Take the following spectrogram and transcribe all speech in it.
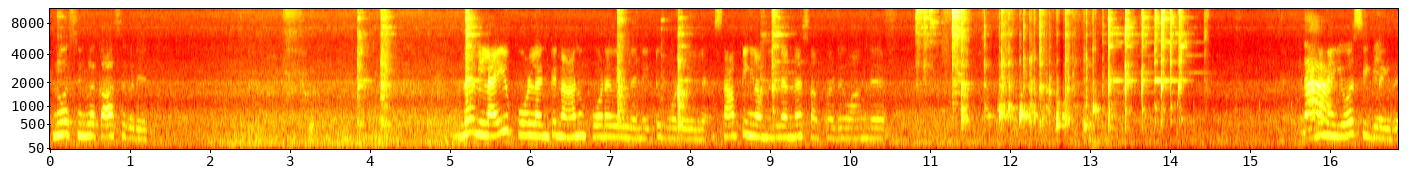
இன்னொரு சிம்மில் காசு கிடையாது. லைவ் போடலன்ட்டு நானும் போடவே இல்லை நெட்டு போடவே இல்லை. சாப்பிட்டீங்களா? இல்லைன்னா சாப்பாடு வாங்க. நான் யோசிக்கல இது.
